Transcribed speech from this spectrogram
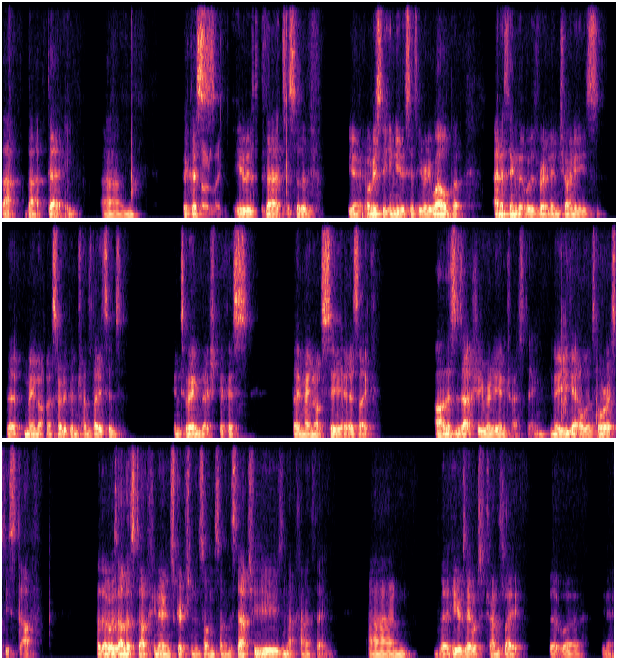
that that day um, because totally. he was there to sort of, you know, obviously he knew the city really well, but anything that was written in Chinese that may not necessarily have been translated into English because they may not see it as like oh, this is actually really interesting. You know, you get all the touristy stuff, but there was other stuff, you know, inscriptions on some of the statues and that kind of thing, um, that he was able to translate that were, you know,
